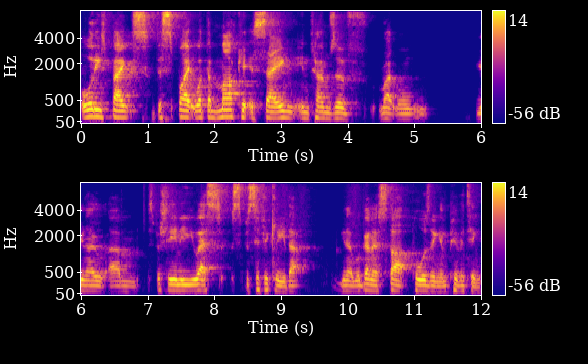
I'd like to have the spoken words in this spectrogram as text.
All these banks, despite what the market is saying in terms of right, well, you know, um, especially in the US specifically, that you know we're going to start pausing and pivoting.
